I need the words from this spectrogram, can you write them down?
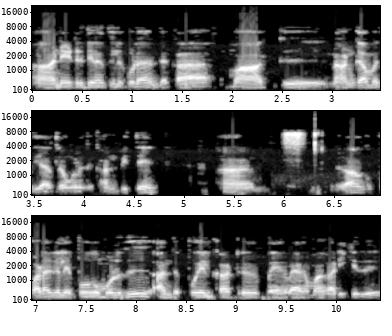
ஆஹ் நேற்று தினத்துல கூட அந்த கா மார்க்கு நான்காம் அதிகாரத்துல உங்களுக்கு காண்பித்தேன். ஆஹ் அவங்க படகுல போகும் பொழுது அந்த புயல் காற்று வே- வேகமாக அடிக்குது.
